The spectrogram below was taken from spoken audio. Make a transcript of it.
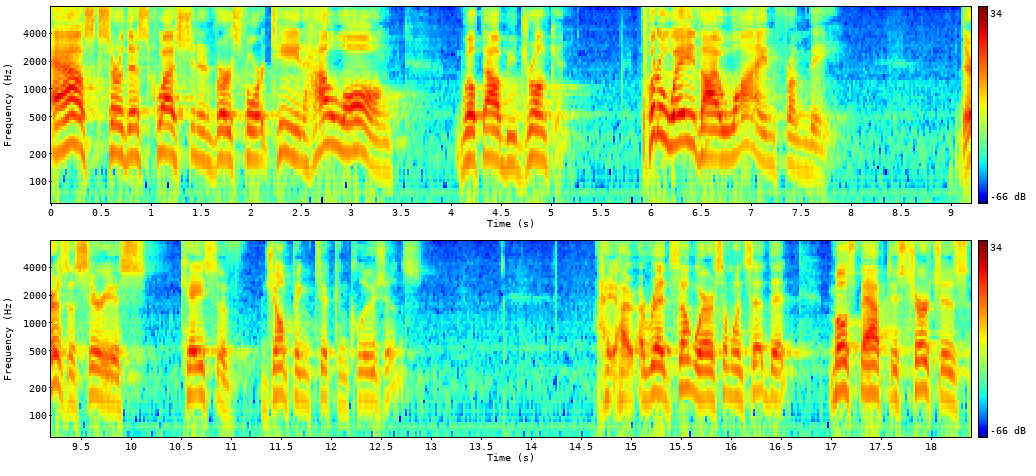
asks her this question in verse 14 How long wilt thou be drunken? Put away thy wine from thee. There's a serious case of jumping to conclusions. I, I, read somewhere, someone said that most Baptist churches,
